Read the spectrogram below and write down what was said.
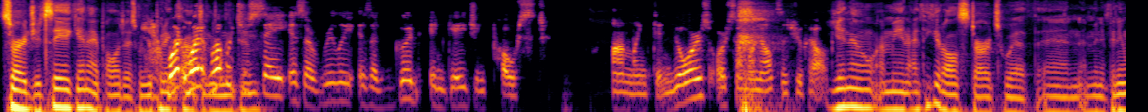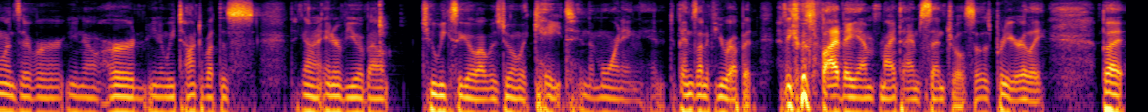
Sorry, Jude, say again. I apologize. When you're putting What what what would you say is a really is a good engaging post on LinkedIn? Yours or someone else's you've helped? you know, I mean, I think it all starts with, and I mean, if anyone's ever, you know, heard, you know, we talked about this, I think on an interview about two weeks ago I was doing with Kate in the morning. And it depends on if you were up at, I think it was 5 a.m. for my time central, so it was pretty early. But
